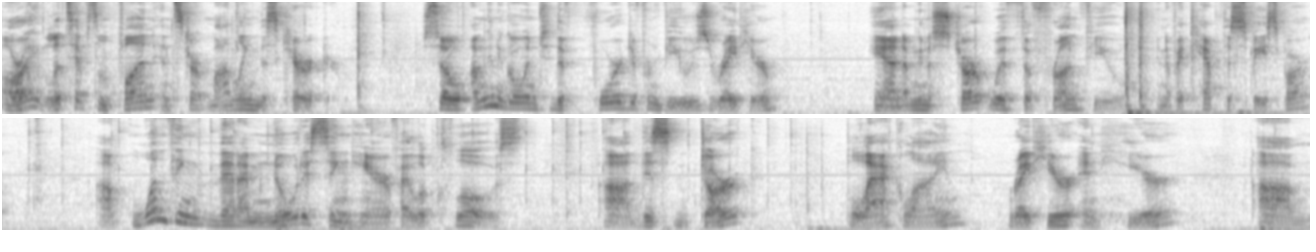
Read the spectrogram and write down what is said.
All right, let's have some fun and start modeling this character. So I'm gonna go into the four different views right here, and I'm gonna start with the front view. And if I tap the spacebar, um, one thing that I'm noticing here, if I look close, uh, this dark black line right here and here, um,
